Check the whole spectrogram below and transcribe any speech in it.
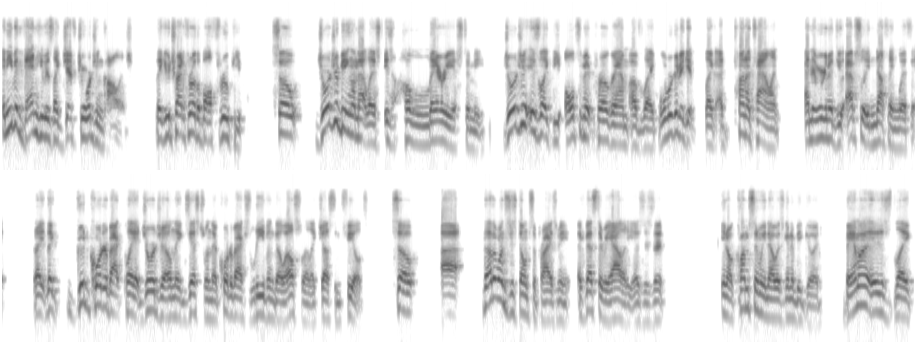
And even then, he was like Jeff George in college. Like, he would try to throw the ball through people. So, Georgia being on that list is hilarious to me. Georgia is like the ultimate program of like, well, we're going to get like a ton of talent and then we're going to do absolutely nothing with it. right? Like good quarterback play at Georgia only exists when their quarterbacks leave and go elsewhere, like Justin Fields. So uh, the other ones just don't surprise me. Like that's the reality is is that you know Clemson we know is going to be good. Bama is like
